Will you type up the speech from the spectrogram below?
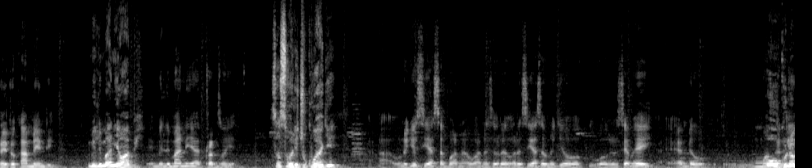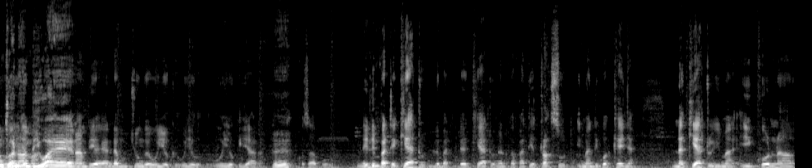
Naitwa Kamendi. Milimani ya wapi? Eh, Milimani ya Trans Nzoia. Sasa walichukuaje? Uh, unajua siasa bwana. Wana, wana siasa unajua wa- wanasema hey enda Oh, kuna mtu anaambiwa, eh. anaambiwa aende mchunge huyo huyo huyo kijana. Eh. kwa sababu nilimpatia kiatu nilimpatia kiatu na nikapatia tracksuit imeandikwa Kenya. Na kiatu ima, iko na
